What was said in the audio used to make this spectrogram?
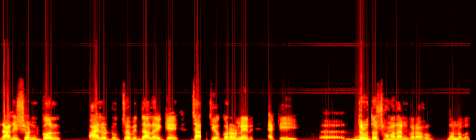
রানী পাইলট উচ্চ বিদ্যালয়কে জাতীয়করণের একটি দ্রুত সমাধান করা হোক। ধন্যবাদ।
